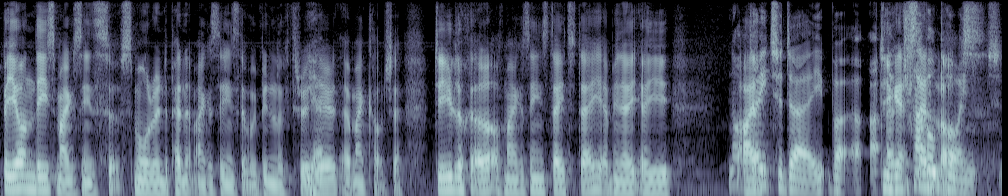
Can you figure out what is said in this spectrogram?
Beyond these magazines, sort of smaller independent magazines that we've been looking through Yeah. here at Mag Culture, do you look at a lot of magazines day to day? I mean, are, are you? Not I- day to day, but uh, Do you get travel points,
